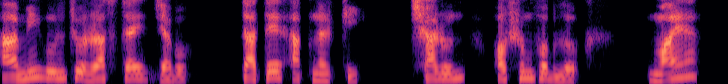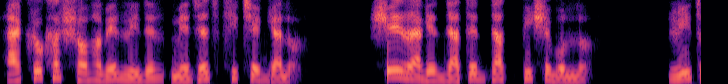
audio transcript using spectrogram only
আমি উল্টো রাস্তায় যাব। তাতে আপনার কি? ছাড়ুন, অসম্ভব লোক। মায়া একরোখা স্বভাবে হৃদের মেজাজ খিচে গেল। সে রাগে দাঁতের দাঁত পিষে বলল ঋত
